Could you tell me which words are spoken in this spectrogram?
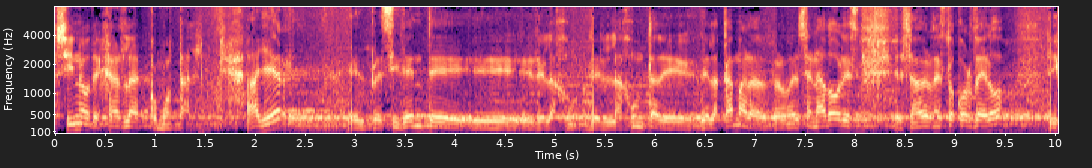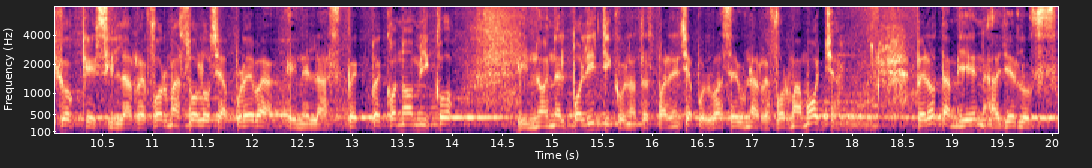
sino dejarla como tal. Ayer el presidente eh, de, la, Junta de, la Cámara perdón, de Senadores, el senador Ernesto Cordero, dijo que si la reforma solo se aprueba en el aspecto económico y no en el político, en la transparencia, pues va a ser una reforma mocha. Pero también ayer los,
